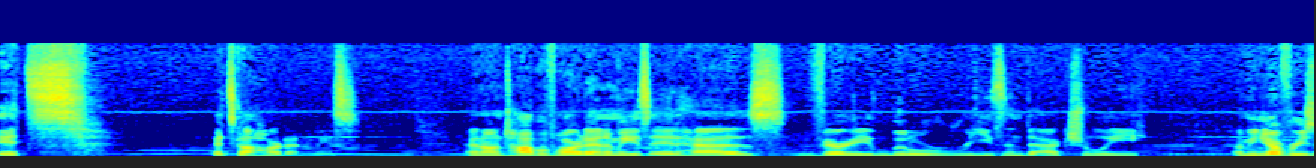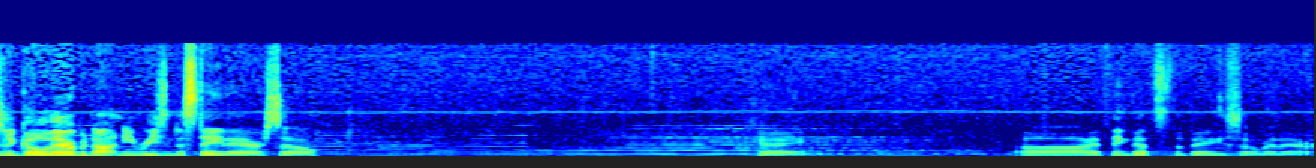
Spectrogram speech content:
it's it's got hard enemies. And on top of hard enemies, it has very little reason to actually I mean, you have reason to go there, but not any reason to stay there, so Okay. Uh, I think that's the base over there.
